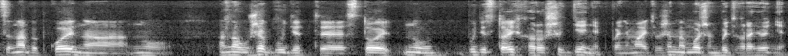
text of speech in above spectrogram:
цена вебкоина, ну, она уже будет э, стоить, ну, будет стоить хороших денег, понимаете, уже мы можем быть в районе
